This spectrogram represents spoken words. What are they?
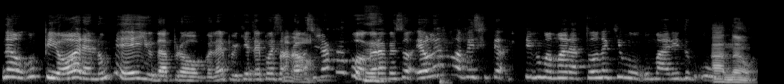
Não, o pior é no meio da prova, né? Porque depois da Ah, prova não. você já acabou. Agora a pessoa. Eu lembro uma vez que te- teve uma maratona que o, o marido, o Ah, não.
